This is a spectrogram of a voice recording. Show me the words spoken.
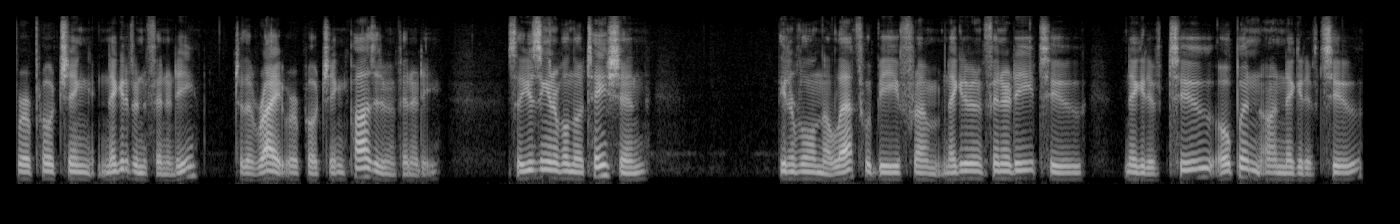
we're approaching negative infinity. To the right, we're approaching positive infinity. So using interval notation, the interval on the left would be from negative infinity to negative 2, open on negative 2,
